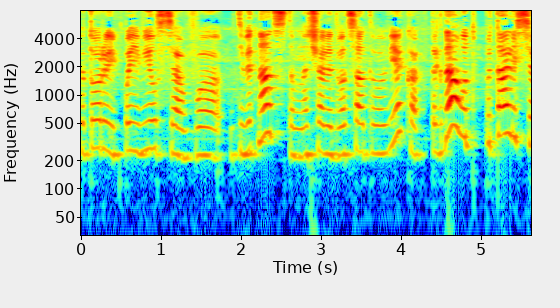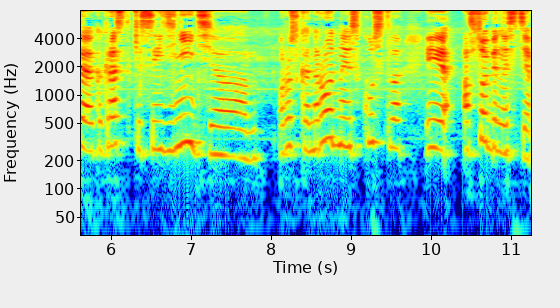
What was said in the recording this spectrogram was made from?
который появился в 19 начале 20 века, тогда вот пытались э, как раз-таки соединить э, русское народное искусство и особенности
